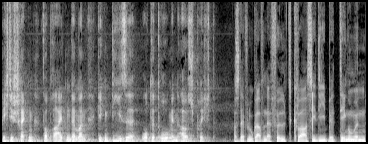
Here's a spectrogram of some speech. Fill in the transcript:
richtig Schrecken verbreiten, wenn man gegen diese Orte Drohungen ausspricht. Also der Flughafen erfüllt quasi die Bedingungen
